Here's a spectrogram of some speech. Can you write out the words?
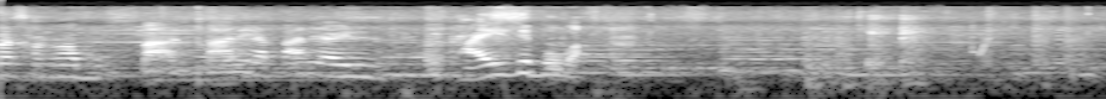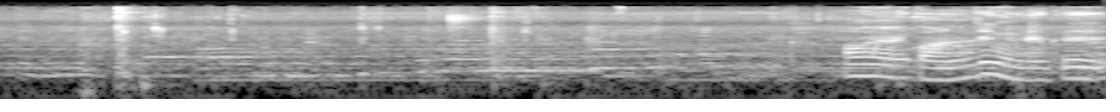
빨리 가가 뭐 빨리 빨리야 이 바이제 뽑아. 아 이거 안 생기네 그.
